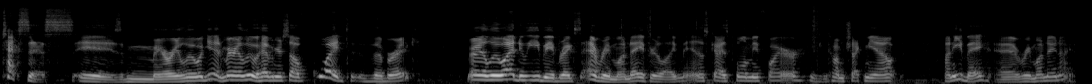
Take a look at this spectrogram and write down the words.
Texas is Mary Lou again. Mary Lou having yourself quite the break. Mary Lou, I do eBay breaks every Monday. If you're like, man, this guy's pulling me fire, you can come check me out on eBay every Monday night.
